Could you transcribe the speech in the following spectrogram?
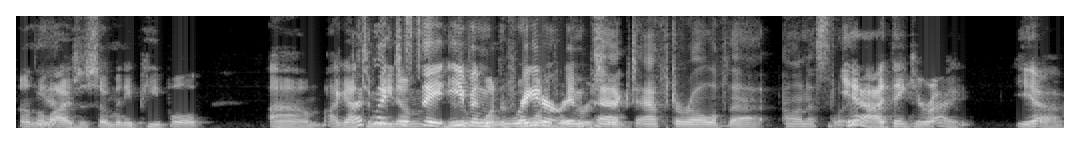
on the Yeah. lives of so many people. Um, I got I'd to like meet to him. say even wonderful, greater wonderful person. impact after all of that, honestly. Yeah, I think you're right. Yeah,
